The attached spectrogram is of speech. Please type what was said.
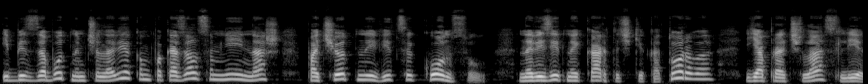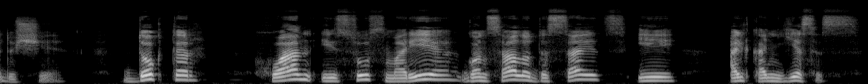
и беззаботным человеком показался мне и наш почетный вице-консул, на визитной карточке которого я прочла следующее. Доктор Хуан Иисус Мария Гонсало де Саец и Альканьесес.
